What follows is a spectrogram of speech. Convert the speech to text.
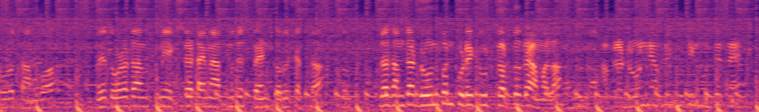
थोडं थांबवा. म्हणजे थोडा टाइम तुम्ही एक्स्ट्रा टाईम आतमध्ये स्पेंड करू शकता. प्लस आमचा ड्रोन पण पुढे शूट करतोच आहे आम्हाला. आपल्या ड्रोनने आपली शूटिंग होतेच आहे.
